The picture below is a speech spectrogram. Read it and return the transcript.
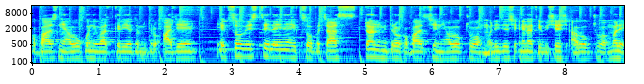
કપાસની આવકોની વાત કરીએ તો મિત્રો આજે એકસો વીસથી લઈને એકસો પચાસ ટન મિત્રો કપાસ છે આવક જોવા મળી જશે, એનાથી વિશેષ આવક જોવા મળે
